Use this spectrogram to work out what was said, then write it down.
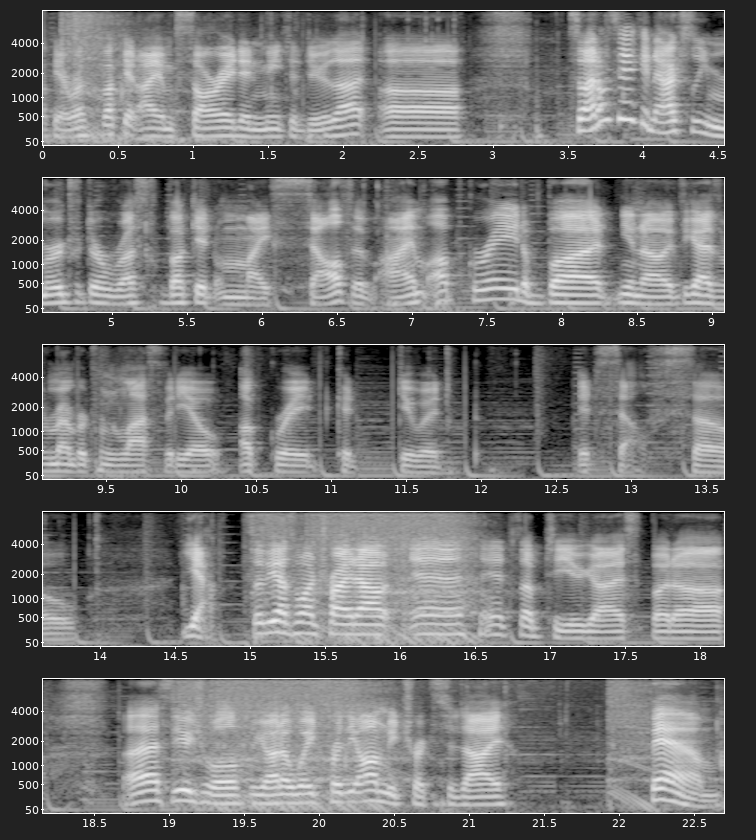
Okay, Rust Bucket, I am sorry I didn't mean to do that. Uh... So I don't think I can actually merge with the Rust Bucket myself if I'm Upgrade, but, you know, if you guys remembered from the last video, Upgrade could do it itself. So, yeah. So if you guys want to try it out, eh, it's up to you guys. But, uh, as usual, we gotta wait for the Omnitrix to die. Bam.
